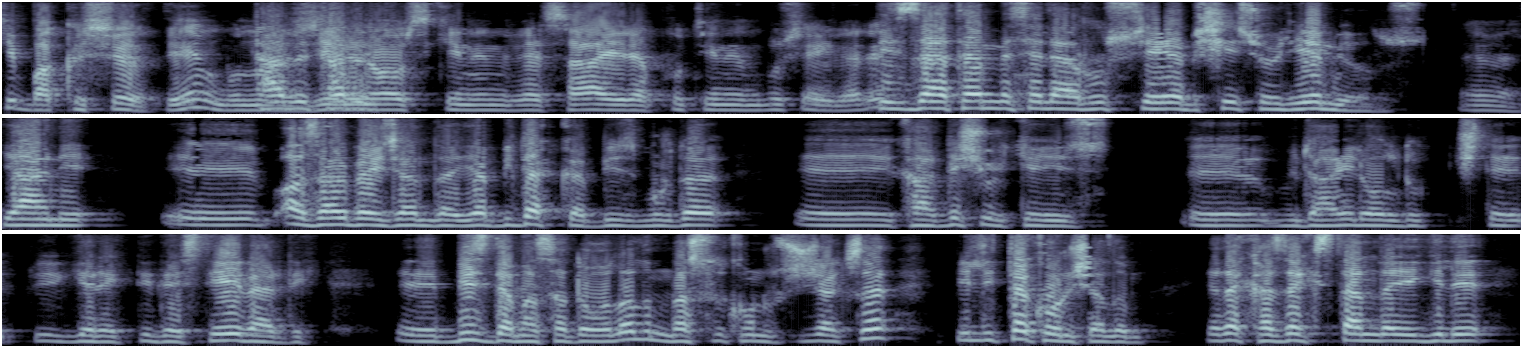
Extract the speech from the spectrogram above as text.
ki bakışı değil mi? Bunlar Tabii, tabii. Jirinovski'nin vesaire Putin'in bu şeyleri. biz zaten mesela Rusya'ya bir şey söyleyemiyoruz. evet. Yani e, Azerbaycan'da ya bir dakika biz burada e, kardeş ülkeyiz, e, müdahil olduk, işte e, gerekli desteği verdik. E, biz de masada olalım, nasıl konuşacaksa birlikte konuşalım. Ya da Kazakistan'la ilgili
